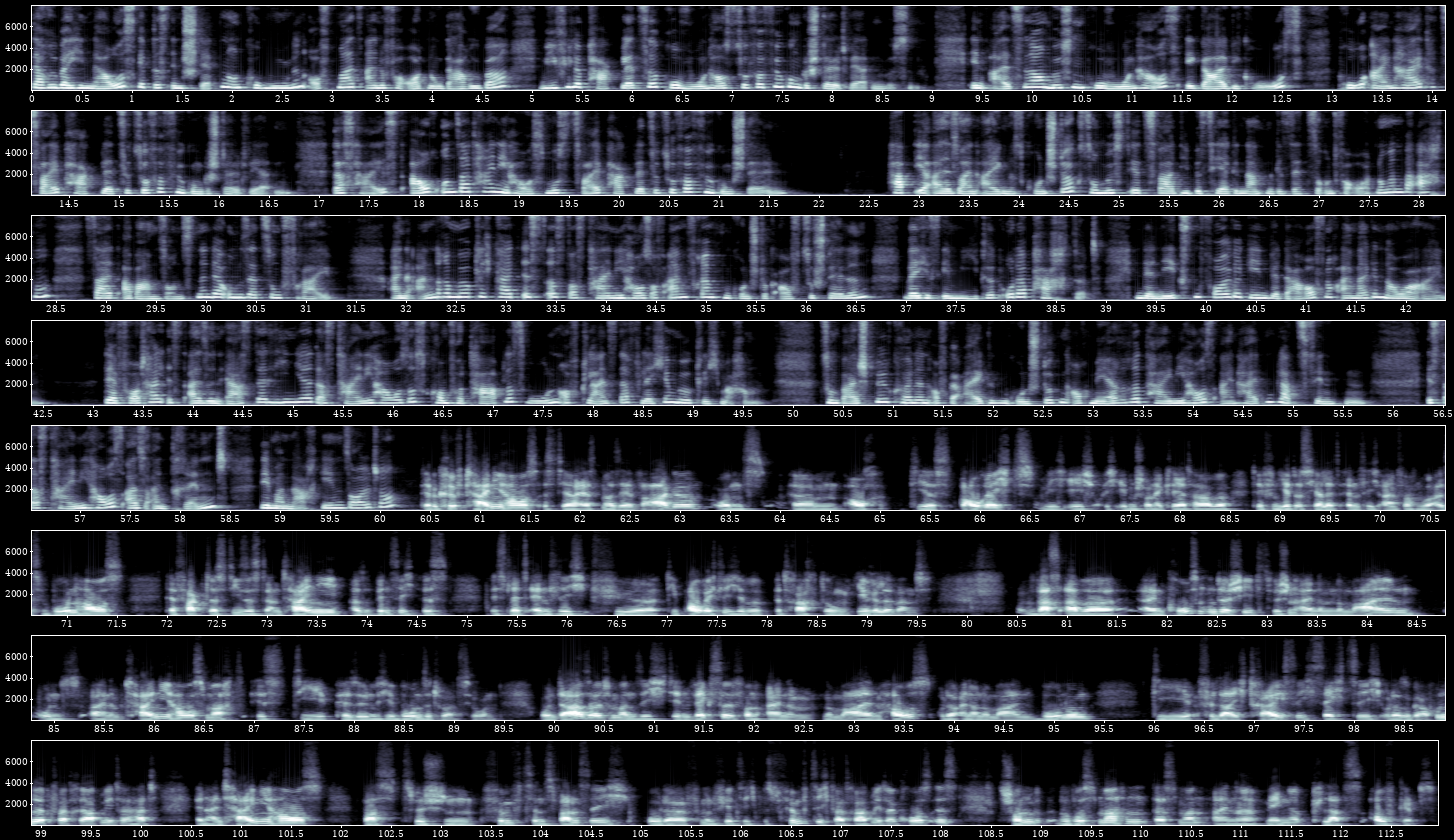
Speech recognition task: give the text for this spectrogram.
Darüber hinaus gibt es in Städten und Kommunen oftmals eine Verordnung darüber, wie viele Parkplätze pro Wohnhaus zur Verfügung gestellt werden müssen. In Alzenau müssen pro Wohnhaus, egal wie groß, pro Einheit zwei Parkplätze zur Verfügung gestellt werden. Das heißt, auch unser Tiny House muss zwei Parkplätze zur Verfügung stellen. Habt ihr also ein eigenes Grundstück, so müsst ihr zwar die bisher genannten Gesetze und Verordnungen beachten, seid aber ansonsten in der Umsetzung frei. Eine andere Möglichkeit ist es, das Tiny House auf einem fremden Grundstück aufzustellen, welches ihr mietet oder pachtet. In der nächsten Folge gehen wir darauf noch einmal genauer ein. Der Vorteil ist also in erster Linie, dass Tiny Houses komfortables Wohnen auf kleinster Fläche möglich machen. Zum Beispiel können auf geeigneten Grundstücken auch mehrere Tiny House Einheiten Platz finden. Ist das Tiny House also ein Trend, dem man nachgehen sollte? Der Begriff Tiny House ist ja erstmal sehr vage und ähm, auch das Baurecht, wie ich euch eben schon erklärt habe, definiert es ja letztendlich einfach nur als Wohnhaus der Fakt, dass dieses dann tiny, also winzig ist, ist letztendlich für die baurechtliche Betrachtung irrelevant. Was aber einen großen Unterschied zwischen einem normalen und einem Tiny House macht, ist die persönliche Wohnsituation. Und da sollte man sich den Wechsel von einem normalen Haus oder einer normalen Wohnung, die vielleicht 30, 60 oder sogar 100 Quadratmeter hat, in ein Tiny House, was zwischen 15, 20 oder 45 bis 50 Quadratmeter groß ist, schon bewusst machen, dass man eine Menge Platz aufgibt.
